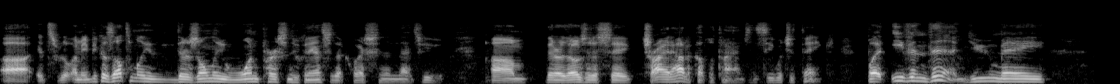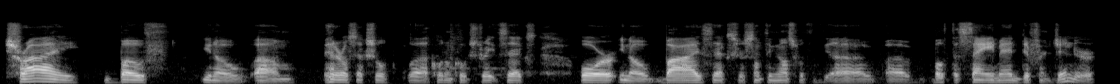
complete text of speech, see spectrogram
Uh, it's real. I mean, because ultimately, there's only one person who can answer that question, and that's you. Um, there are those that say, try it out a couple times and see what you think. But even then, you may try both, you know, um, heterosexual, uh, quote unquote, straight sex, or you know, bisex or something else with uh, uh, both the same and different gender,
